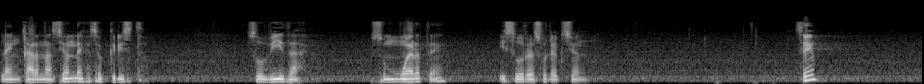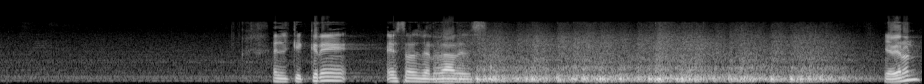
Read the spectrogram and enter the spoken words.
la encarnación de Jesucristo, su vida, su muerte y su resurrección. ¿Sí? El que cree estas verdades. ¿Ya vieron?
